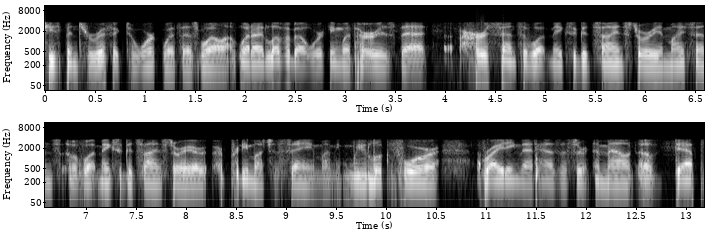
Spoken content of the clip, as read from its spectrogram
she's been terrific to work with as well. What I love about working with her is that her sense of what makes a good science story and my sense of what makes a good science story are, are pretty much the same. I mean, we look for writing that has a certain amount of depth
